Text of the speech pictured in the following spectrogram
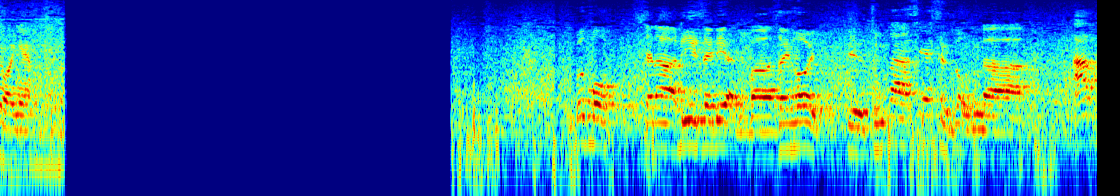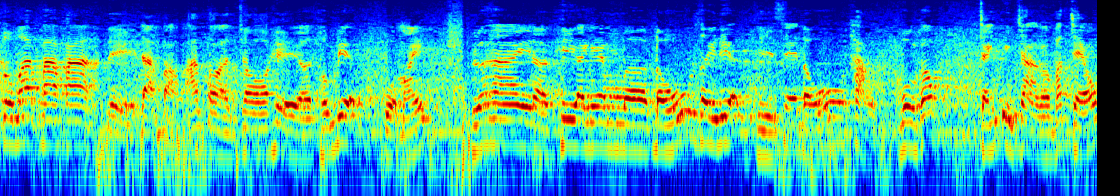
cho anh em. Bước 1 sẽ là đi dây điện và dây hơi. Thì chúng ta sẽ sử dụng là Atomat 3 pha để đảm bảo an toàn cho hệ ờ, thống điện của máy. Thứ hai là khi anh em ờ, đấu dây điện thì sẽ đấu thẳng vuông góc tránh tình trạng vắt chéo.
